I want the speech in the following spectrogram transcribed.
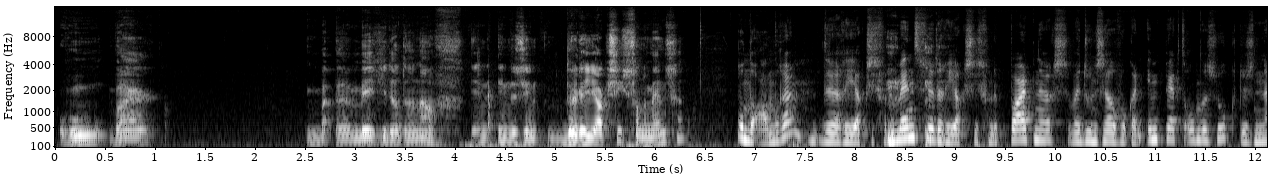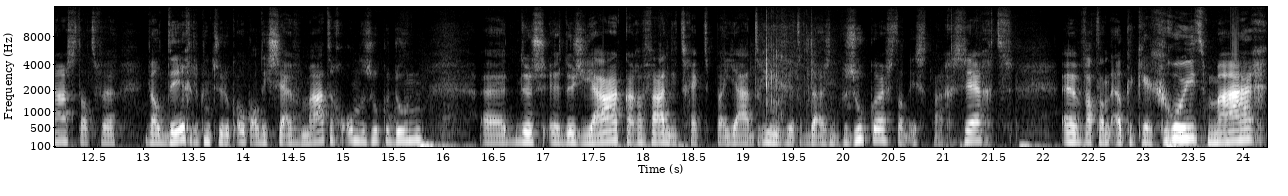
Hoe, waar eh, meet je dat dan af? In, in de zin, de reacties van de mensen? Onder andere de reacties van de mensen, de reacties van de partners. Wij doen zelf ook een impactonderzoek. Dus naast dat we wel degelijk natuurlijk ook al die cijfermatige onderzoeken doen, uh, dus, uh, dus ja, Caravaan die trekt per jaar 43.000 bezoekers, dan is het maar gezegd. Uh, wat dan elke keer groeit. Maar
